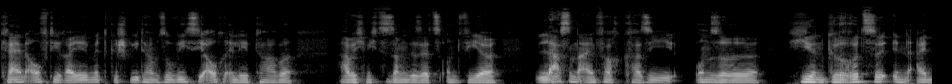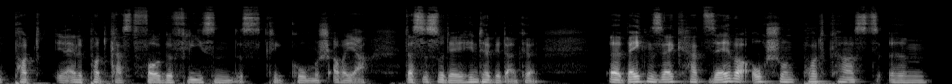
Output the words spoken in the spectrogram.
klein auf die Reihe mitgespielt haben, so wie ich sie auch erlebt habe, habe ich mich zusammengesetzt und wir lassen einfach quasi unsere Hirngrütze in ein Pod, in eine Podcast-Folge fließen. Das klingt komisch, aber ja, das ist so der Hintergedanke. Äh, Bacon Zack hat selber auch schon Podcast, ähm,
